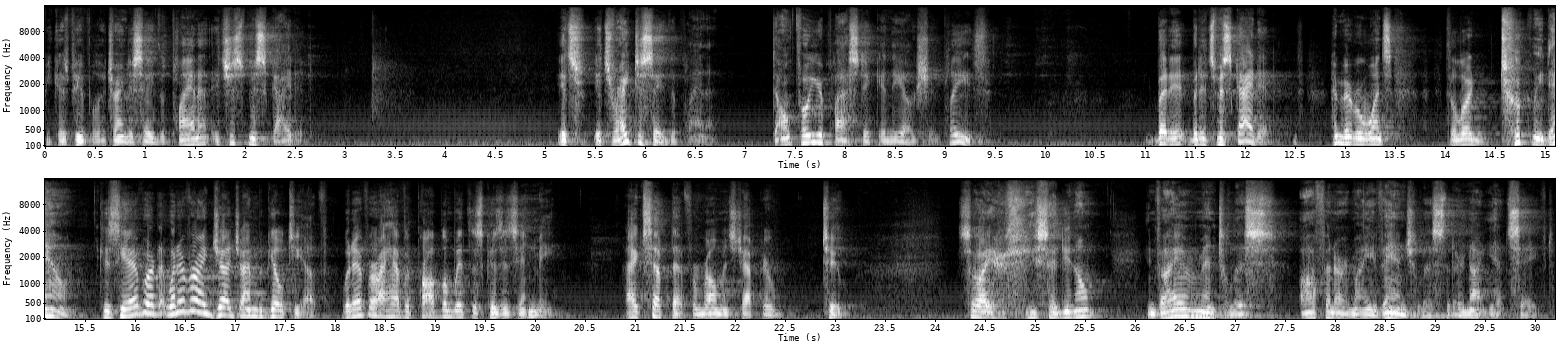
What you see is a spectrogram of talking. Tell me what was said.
because people are trying to save the planet. It's just misguided. It's, it's right to save the planet. Don't throw your plastic in the ocean, please. But, it, but it's misguided. I remember once the Lord took me down because whatever I judge, I'm guilty of. Whatever I have a problem with is because it's in me. I accept that from Romans chapter 2. So I, he said, you know, environmentalists often are my evangelists that are not yet saved.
